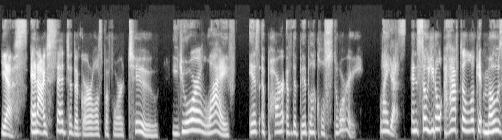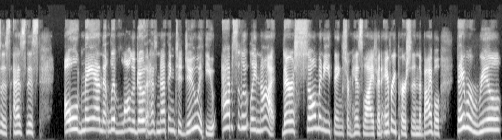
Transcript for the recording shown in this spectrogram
Yes. And I've said to the girls before too, your life is a part of the biblical story. Like, yes. And so you don't have to look at Moses as this old man that lived long ago that has nothing to do with you. Absolutely not. There are so many things from his life and every person in the Bible. They were real,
